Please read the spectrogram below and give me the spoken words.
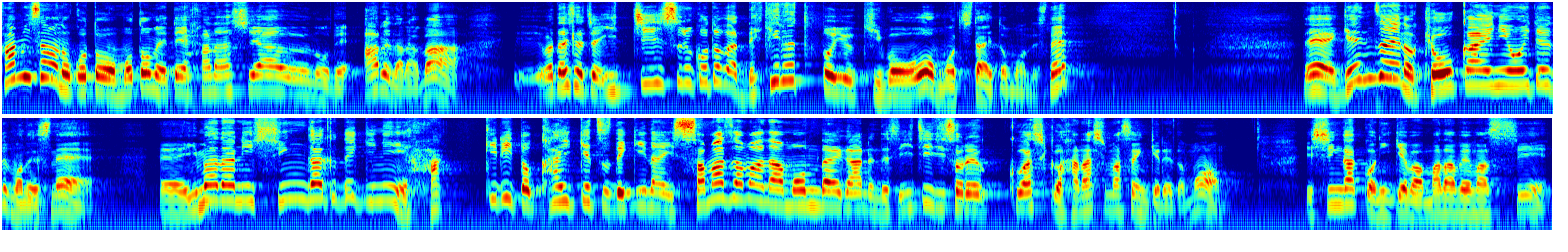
神様のことを求めて話し合うのであるならば私たちは一致することができるという希望を持ちたいと思うんですね。で現在の教会においてでもですねいまだに神学的にはっきりと解決できないさまざまな問題があるんです一時それを詳しく話しませんけれども進学校に行けば学べますし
